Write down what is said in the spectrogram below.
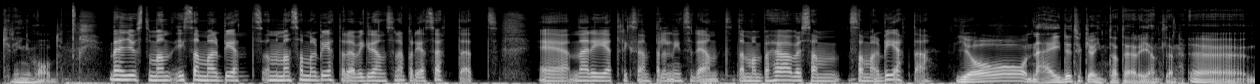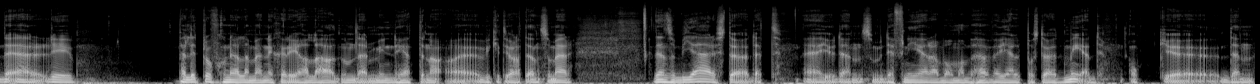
Kring vad? Nej, just när man, i samarbet, när man samarbetar över gränserna på det sättet. Eh, när det är till exempel en incident där man behöver sam, samarbeta. Ja, nej det tycker jag inte att det är egentligen. Eh, det, är, det är väldigt professionella människor i alla de där myndigheterna, eh, vilket gör att den som är den som begär stödet är ju den som definierar vad man behöver hjälp och stöd med. Och eh, den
